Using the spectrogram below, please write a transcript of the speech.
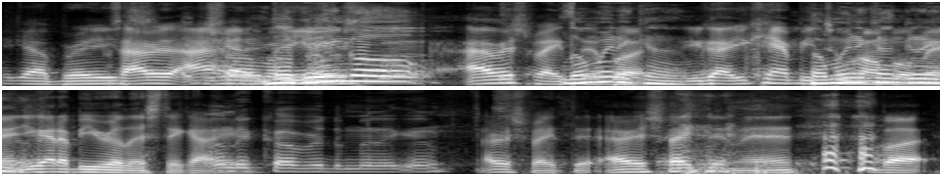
He got braids. So I, I, The I, gringo- I respect it, but you got you can't be too Dominican humble, man. You got to be realistic out here. Dominican. I respect it. I respect it, man. But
